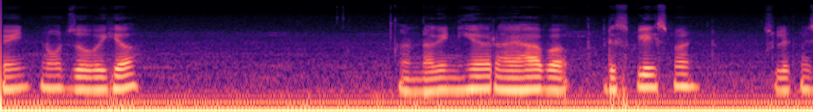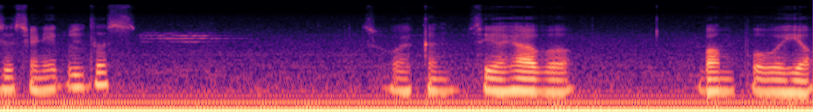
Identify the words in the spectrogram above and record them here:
paint nodes over here. And again here I have a displacement. So let me just enable this I can see I have a bump over here.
